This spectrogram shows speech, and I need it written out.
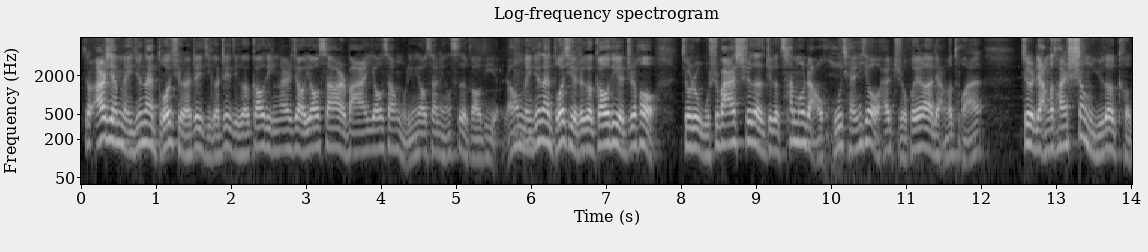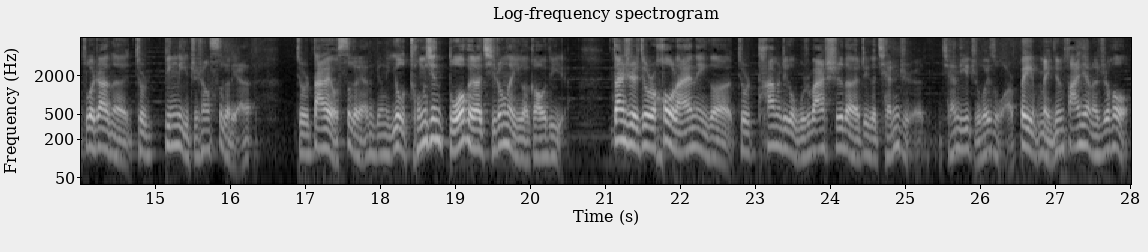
就而且美军在夺取了这几个这几个高地，应该是叫幺三二八、幺三五零、幺三零四高地。然后美军在夺取这个高地之后，就是五十八师的这个参谋长胡前秀还指挥了两个团。就是两个团剩余的可作战的，就是兵力只剩四个连，就是大概有四个连的兵力，又重新夺回了其中的一个高地。但是就是后来那个，就是他们这个五十八师的这个前指前敌指挥所被美军发现了之后，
